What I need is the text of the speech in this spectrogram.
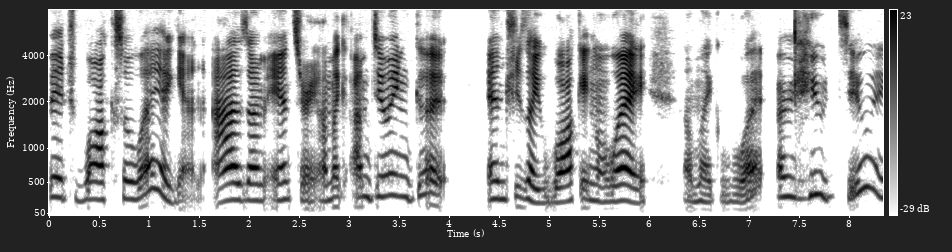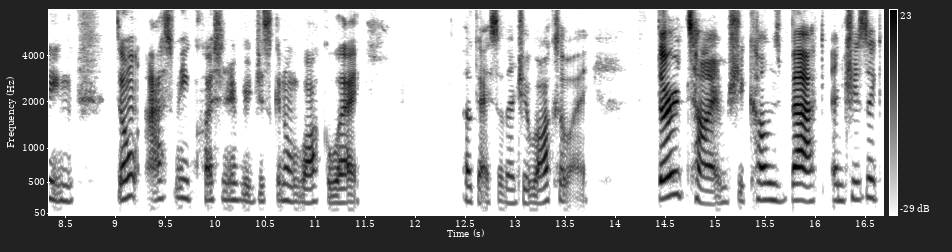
bitch walks away again as I'm answering. I'm like, I'm doing good. And she's like walking away. I'm like, What are you doing? Don't ask me a question if you're just gonna walk away. Okay, so then she walks away third time she comes back and she's like,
